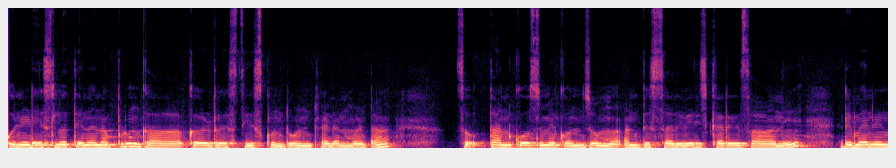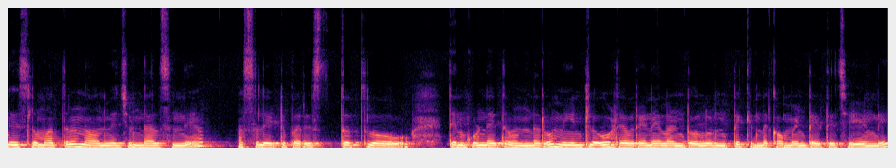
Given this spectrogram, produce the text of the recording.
కొన్ని డేస్లో తిననప్పుడు ఇంకా కర్డ్ రైస్ తీసుకుంటూ ఉంటాడనమాట. సో తన కోసమే కొంచెం అనిపిస్తుంది వెజ్ కర్రీసా అని. రిమైనింగ్ డేస్లో మాత్రం నాన్ వెజ్ ఉండాల్సిందే. అసలు ఎట్టి పరిస్థితుల్లో తినకుండా అయితే ఉండరు. మీ ఇంట్లో కూడా ఎవరైనా ఇలాంటి వాళ్ళు ఉంటే కింద కామెంట్ అయితే చేయండి.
